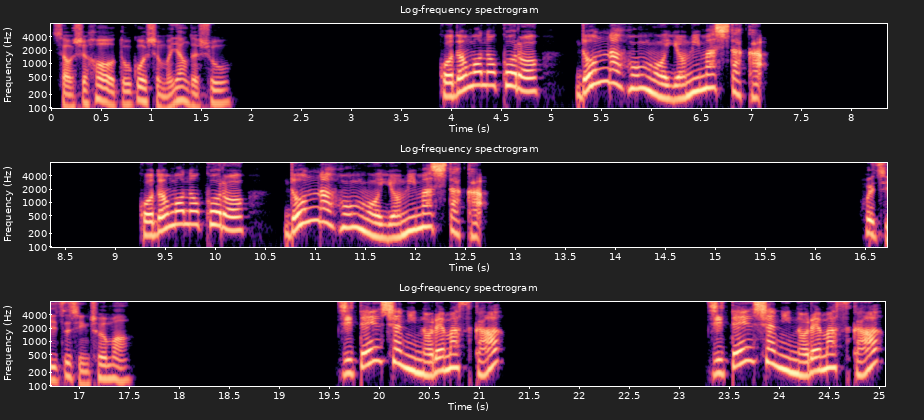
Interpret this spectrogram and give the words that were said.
小时候读过什么样的书？子供の頃、どんな本を読みましたか？子供の頃、どんな本を読みましたか？会骑自行车吗？自転車に乗れますか？自転車に乗れますか？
